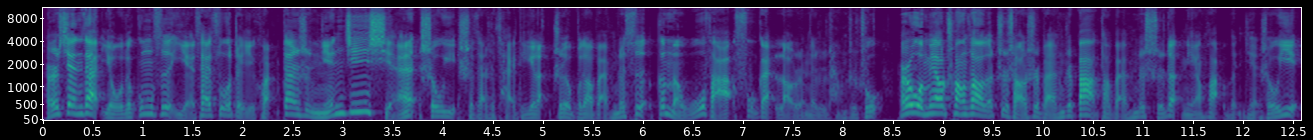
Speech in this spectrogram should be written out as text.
而现在，有的公司也在做这一块，但是年金。险收益实在是太低了，只有不到百分之四，根本无法覆盖老人的日常支出。而我们要创造的至少是百分之八到百分之十的年化稳健收益，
